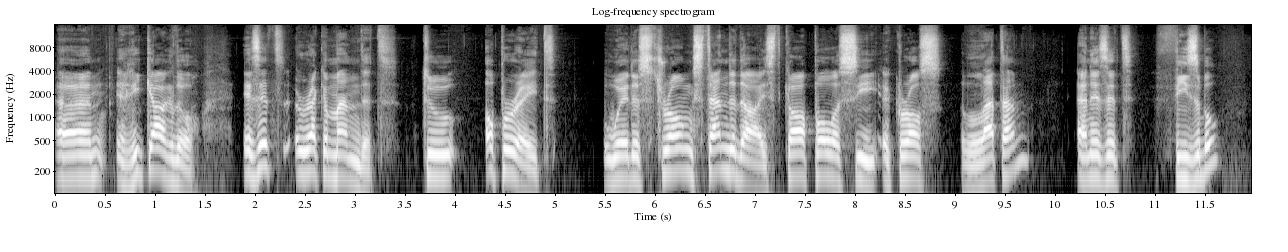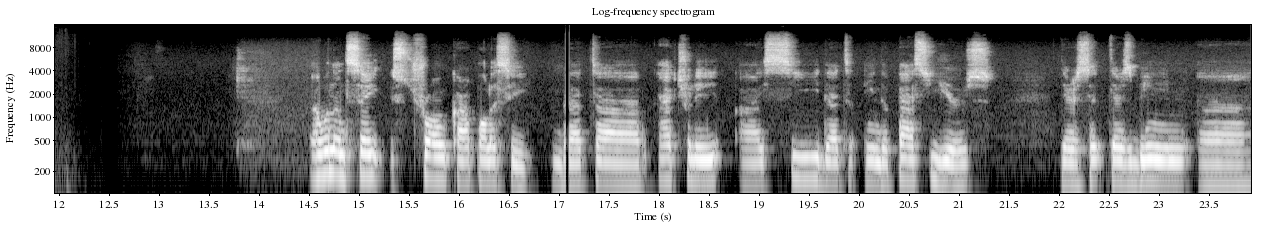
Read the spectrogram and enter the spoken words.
Um, Ricardo, is it recommended to operate with a strong standardized car policy across LATAM? And is it feasible? I wouldn't say strong car policy, but uh, actually I see that in the past years there's there's been uh,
